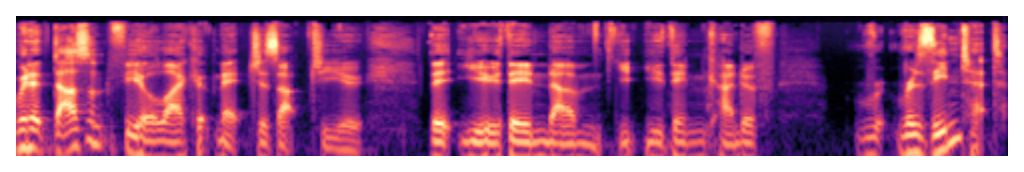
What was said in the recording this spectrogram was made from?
when it doesn't feel like it matches up to you, that you then, um, you, you then kind of r- resent it.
